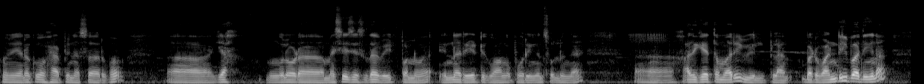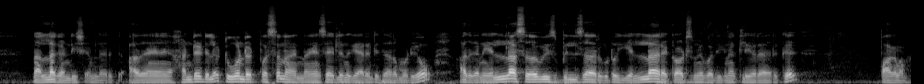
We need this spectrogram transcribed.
கொஞ்சம் எனக்கும் ஹாப்பினஸ்ஸாக இருக்கும். யா உங்களோட மெசேஜஸ்க்கு தான் வெயிட் பண்ணுவேன். என்ன ரேட்டுக்கு வாங்க போகிறீங்கன்னு சொல்லுங்கள் அதுக்கேற்ற மாதிரி வில் பிளான் பட் வண்டி பார்த்தீங்கன்னா நல்ல கண்டிஷனில் இருக்குது அதை ஹண்ட்ரட் இல்லை டூ ஹண்ட்ரட் பர்சன்ட் நான் என் சைட்லேருந்து கேரண்டி தர முடியும். அதுக்கான எல்லா சர்வீஸ் பில்ஸாக இருக்கட்டும் எல்லா ரெக்கார்ட்ஸுமே பார்த்தீங்கன்னா கிளியராக இருக்குது பார்க்கலாம்.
